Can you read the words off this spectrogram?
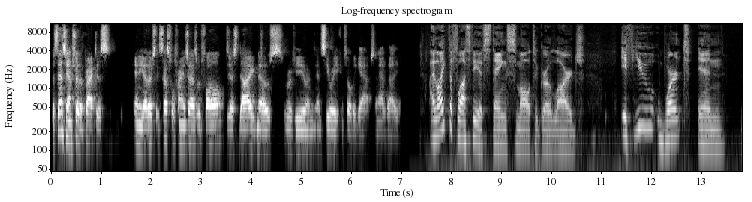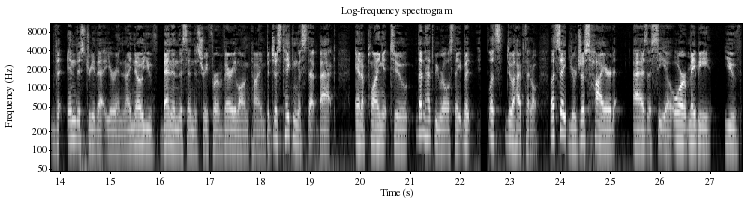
essentially, I'm sure the practice any other successful franchise would follow. Just diagnose, review, and, and see where you can fill the gaps and add value. I like the philosophy of staying small to grow large. If you weren't in the industry that you're in, and I know you've been in this industry for a very long time, but just taking a step back and applying it to doesn't have to be real estate, but let's do a hypothetical. Let's say you're just hired as a CEO, or maybe you've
